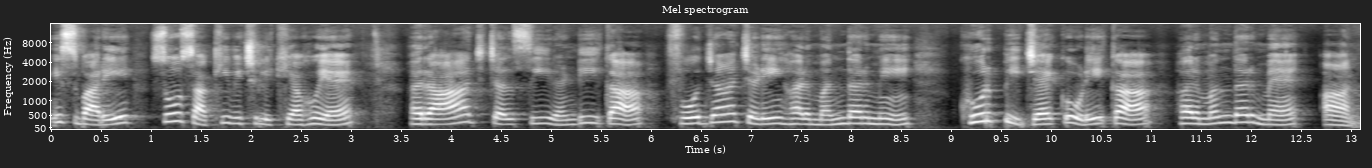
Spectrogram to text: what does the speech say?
ਇਸ ਬਾਰੇ ਸੋ ਸਾਖੀ ਵਿੱਚ ਲਿਖਿਆ ਹੋਇਆ ਹੈ ਰਾਜ ਚਲਸੀ ਰੰਡੀ ਕਾ ਫੌਜਾਂ ਚੜੇ ਹਰ ਮੰਦਰ में खुर ਭੀਜੈ ਘੋੜੇ ਕਾ ਹਰ ਮੰਦਰ ਮੈਂ ਆਨ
